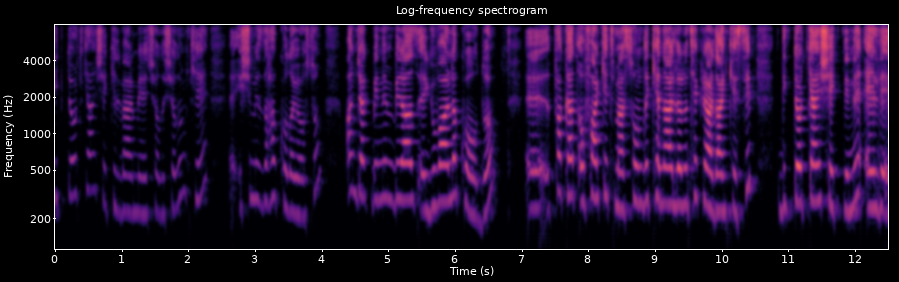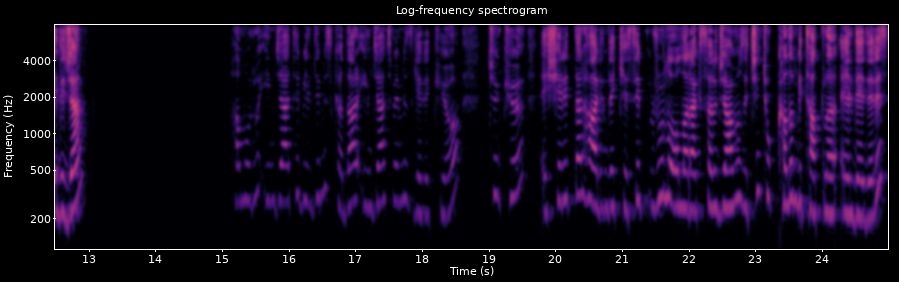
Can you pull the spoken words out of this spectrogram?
dikdörtgen şekil vermeye çalışalım ki e, işimiz daha kolay olsun. Ancak benim biraz e, yuvarlak oldu. E, fakat o fark etmez. Sonunda kenarlarını tekrardan kesip dikdörtgen şeklini elde edeceğim. Hamuru inceltebildiğimiz kadar inceltmemiz gerekiyor. Çünkü şeritler halinde kesip rulo olarak saracağımız için çok kalın bir tatlı elde ederiz.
